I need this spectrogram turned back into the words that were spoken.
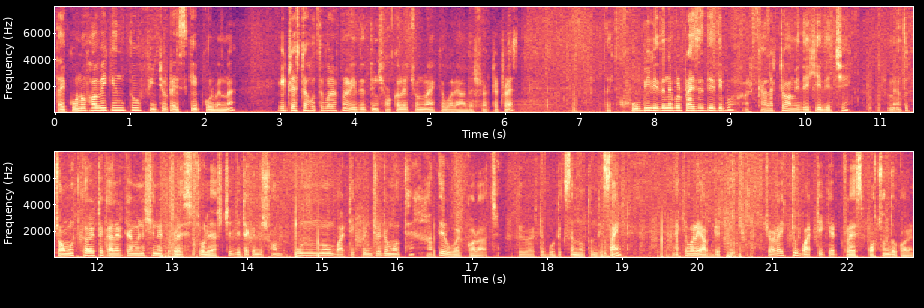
তাই কোনোভাবেই কিন্তু ভিডিওটা স্কিপ করবেন না। এই ড্রেসটা হতে পারে আপনার ঈদের দিন সকালের জন্য একেবারে আদর্শ একটা ড্রেস। তাই খুবই রিজনেবল প্রাইসে দিয়ে দিব। আর কালারটাও আমি দেখিয়ে দিচ্ছি। মানে এত চমৎকার একটা কালার কম্বিনেশনের ড্রেস চলে আসছে, যেটা কিন্তু সম্পূর্ণ বাটিক প্রিন্টেডের মধ্যে হাতের ওয়ার্ক করা আছে। এবার একটা বুটিক্সের নতুন ডিজাইন একেবারে আপডেট কিছু। যারা একটু বাটিকের ড্রেস পছন্দ করেন,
